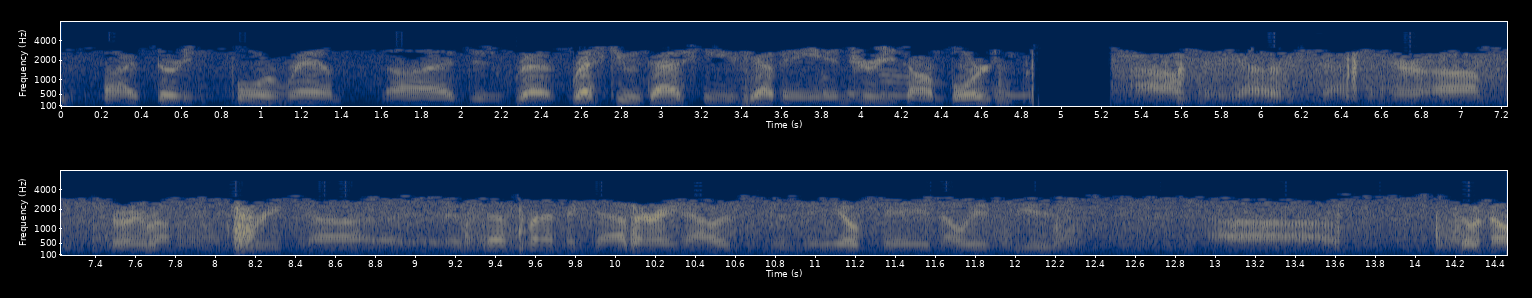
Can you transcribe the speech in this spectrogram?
534 Ram, uh, just re- rescue is asking if you have any injuries on board. Uh, okay, yeah, this is Captain here. Um, sorry, we're on wrong freq. Uh, assessment in the cabin right now is, is A-okay, no issues. Uh, so no,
